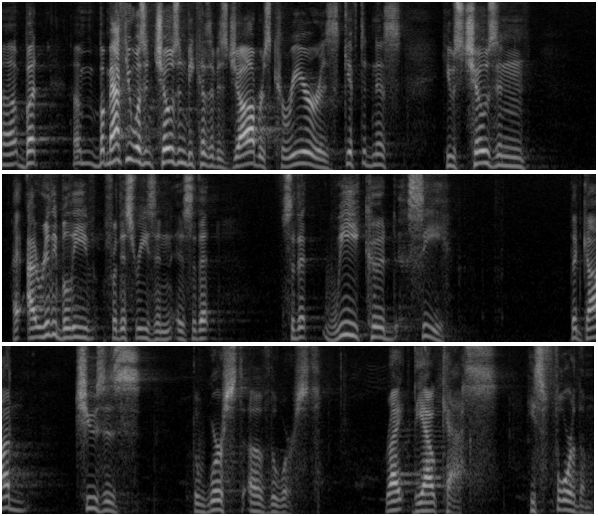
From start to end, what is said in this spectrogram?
Uh, but, um, but Matthew wasn't chosen because of his job or his career or his giftedness. He was chosen I, I really believe for this reason is so that, so that we could see that God chooses the worst of the worst, right? The outcasts. He's for them.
